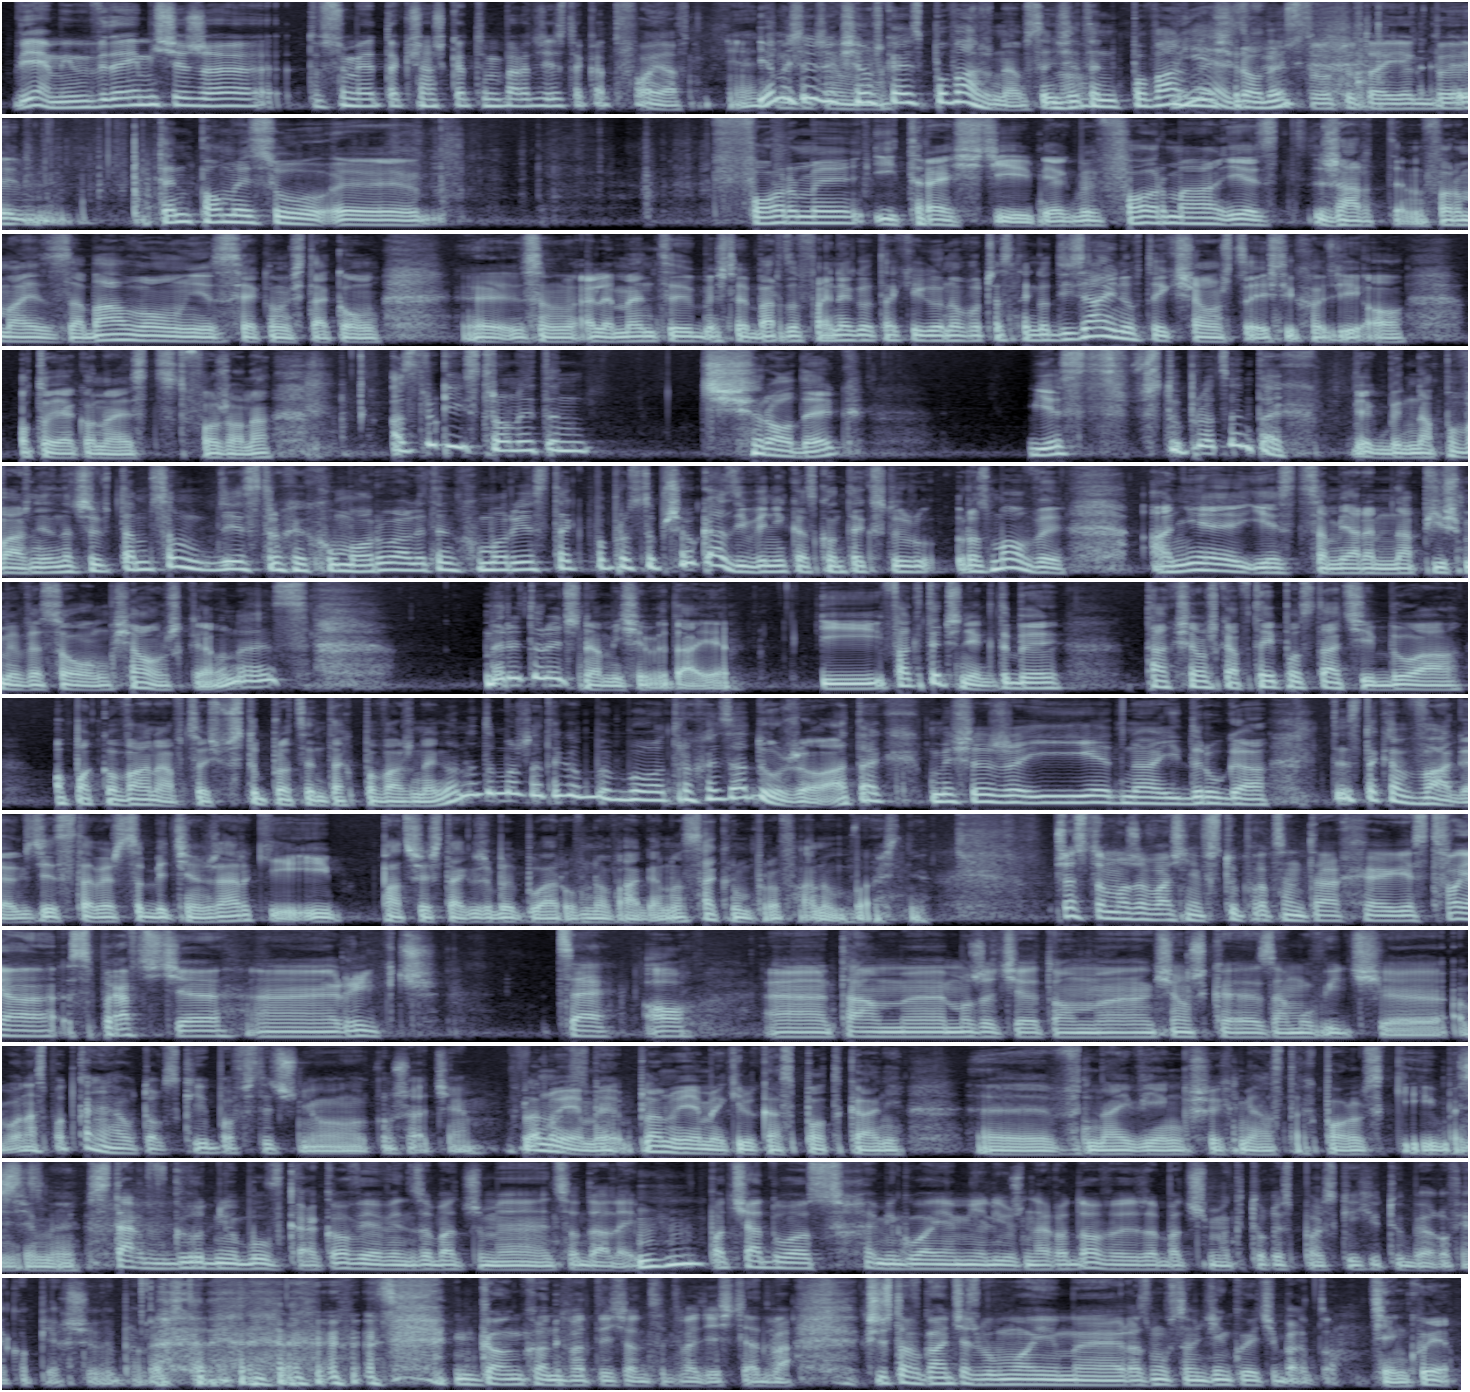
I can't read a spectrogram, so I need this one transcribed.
Wiem i wydaje mi się, że to w sumie ta książka tym bardziej jest taka twoja. Nie? Ja myślę, że książka jest poważna, w sensie No. ten poważny jest, środek, wiesz, to tutaj jakby... ten pomysł y, formy i treści. Jakby forma jest żartem, forma jest zabawą, jest jakąś taką, y, są elementy, myślę, bardzo fajnego takiego nowoczesnego designu w tej książce, jeśli chodzi o, o to, jak ona jest stworzona. A z drugiej strony ten środek jest w stu procentach jakby na poważnie. Znaczy tam są, jest trochę humoru, ale ten humor jest tak po prostu przy okazji, wynika z kontekstu rozmowy, a nie jest zamiarem napiszmy wesołą książkę. Ona jest merytoryczna mi się wydaje. I faktycznie, gdyby ta książka w tej postaci była opakowana w coś w 100% poważnego, no to może tego by było trochę za dużo. A tak myślę, że i jedna i druga to jest taka waga, gdzie stawiasz sobie ciężarki i patrzysz tak, żeby była równowaga. No sacrum profanum właśnie. Przez to może właśnie w 100% jest twoja. Sprawdźcie e, Rich CO. E, tam e, możecie tą e, książkę zamówić albo na spotkaniach autorskich, bo w styczniu ruszacie. w Planujemy, Polskę. planujemy kilka spotkań w największych miastach Polski będziemy... Start w grudniu był w Krakowie, więc zobaczymy co dalej. Mhm. Podsiadło z Hemingwayem mieli już narodowy. Zobaczymy, który z polskich youtuberów jako pierwszy wypowie Gonkon 2022. Krzysztof Gonciarz był moim rozmówcą. Dziękuję ci bardzo. Dziękuję.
